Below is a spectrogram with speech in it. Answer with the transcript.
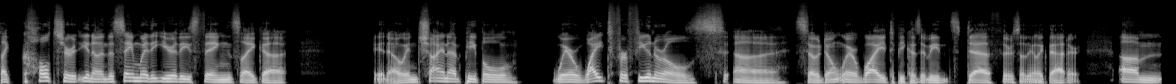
like culture, you know, in the same way that you hear these things like, uh, you know, in China, people wear white for funerals. Uh, so don't wear white because it means death or something like that. Or, um,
